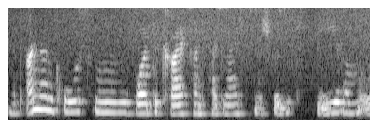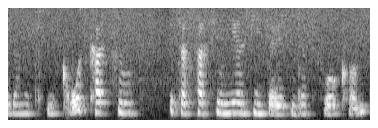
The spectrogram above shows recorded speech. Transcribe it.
mit anderen großen Beutegreifern vergleicht, zum Beispiel mit Bären oder mit, mit Großkatzen, ist das faszinierend, wie selten das vorkommt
